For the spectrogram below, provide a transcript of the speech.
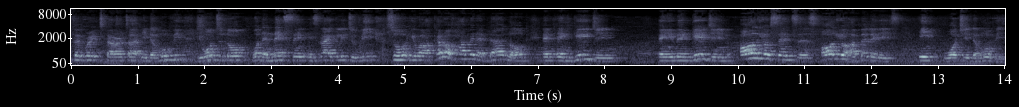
favorite character in the movie. You want to know what the next scene is likely to be. So you are kind of having a dialogue and engaging and engaging all your senses, all your abilities in watching the movie.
